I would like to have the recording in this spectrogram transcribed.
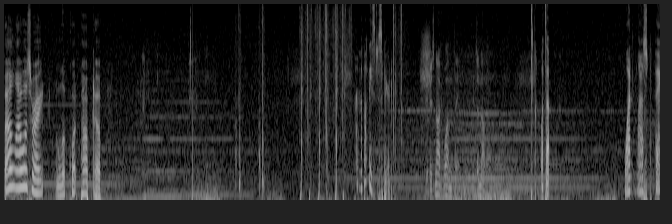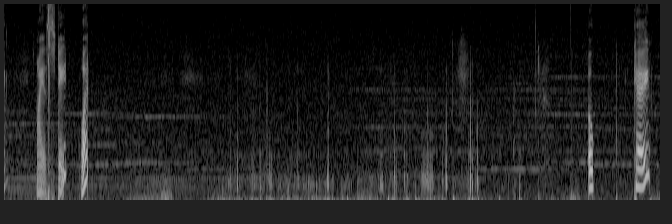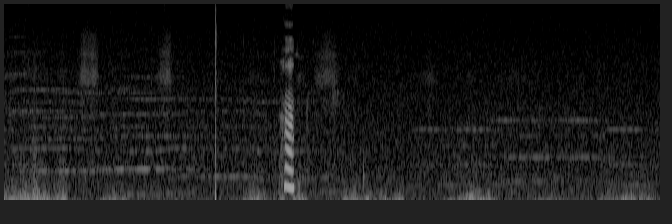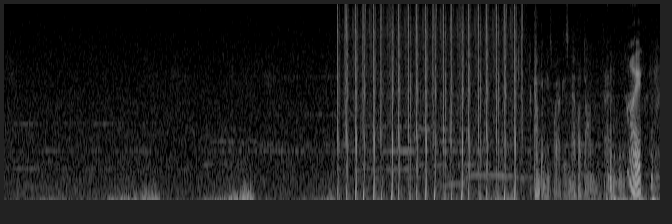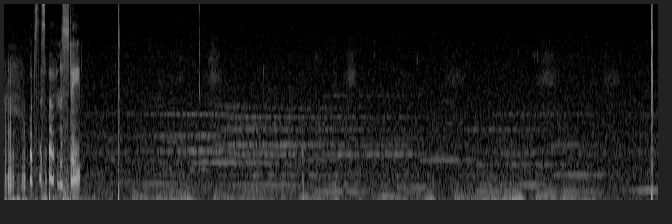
Well, I was right. Look what popped up. The puppies disappeared. It is not one thing, it's another. What's up? One last thing? About an estate?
